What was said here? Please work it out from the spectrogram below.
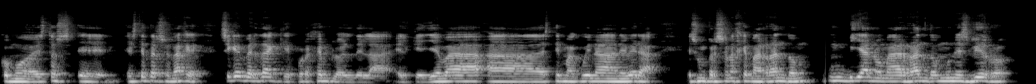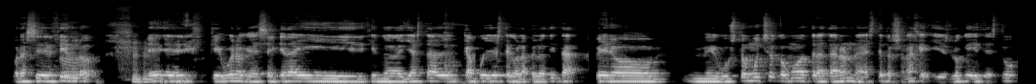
como estos, eh, este personaje. Sí que es verdad que, por ejemplo, el de la, el que lleva a Steve McQueen a la nevera es un personaje más random, un villano más random, un esbirro, por así decirlo, eh, que bueno, que se queda ahí diciendo, ya está el capullo este con la pelotita, pero me gustó mucho cómo trataron a este personaje, y es lo que dices tú.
